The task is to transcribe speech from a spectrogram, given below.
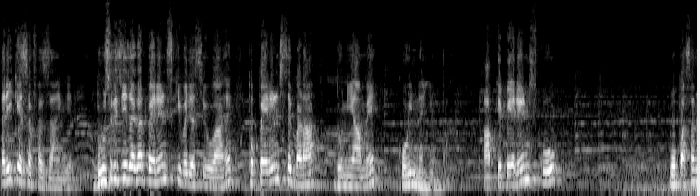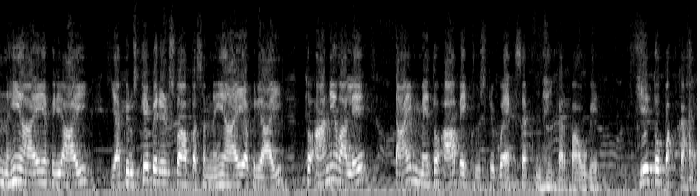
तरीके से फंस जाएँगे। दूसरी चीज़ अगर पेरेंट्स की वजह से हुआ है तो पेरेंट्स से बड़ा दुनिया में कोई नहीं होता। आपके पेरेंट्स को वो पसंद नहीं आए या फिर आई, या फिर उसके पेरेंट्स को आप पसंद नहीं आए या फिर आई तो आने वाले टाइम में तो आप एक दूसरे को एक्सेप्ट नहीं कर पाओगे। ये तो पक्का है।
